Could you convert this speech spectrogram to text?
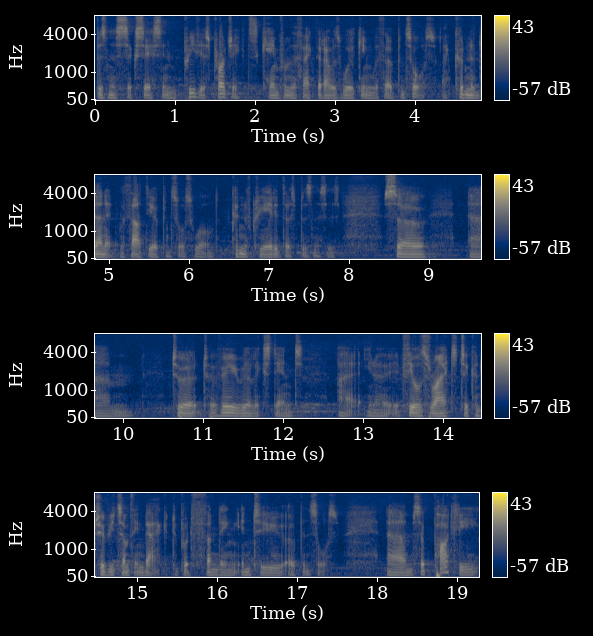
business success in previous projects came from the fact that I was working with open source. I couldn't have done it without the open source world. Couldn't have created those businesses. So, um, to a, to a very real extent, I, you know, it feels right to contribute something back, to put funding into open source. Um, so partly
